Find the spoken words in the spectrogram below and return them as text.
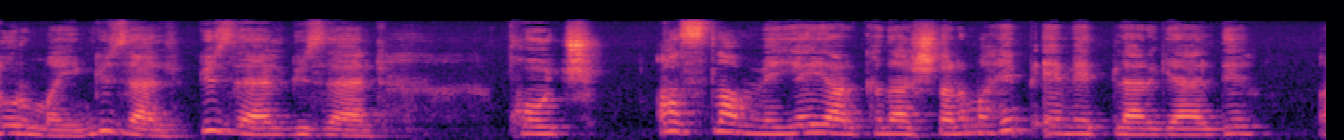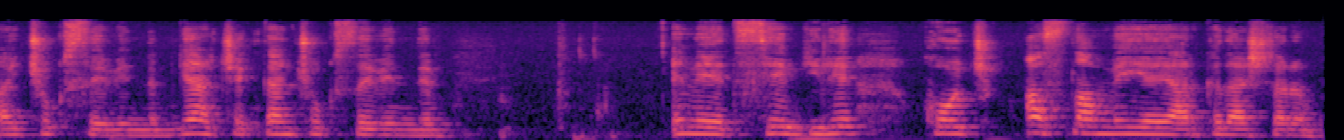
Durmayın güzel güzel güzel. Koç aslan ve yay arkadaşlarıma hep evetler geldi. Ay çok sevindim gerçekten çok sevindim evet sevgili koç aslan ve yay arkadaşlarım.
